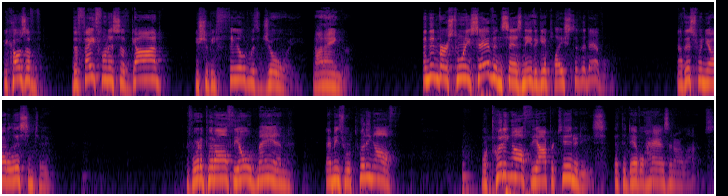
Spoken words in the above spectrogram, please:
because of the faithfulness of God, you should be filled with joy, not anger. And then verse 27 says, Neither give place to the devil. Now, this one you ought to listen to. If we're to put off the old man, that means we're putting off we're putting off the opportunities that the devil has in our lives.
